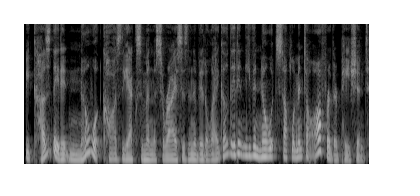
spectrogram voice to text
because they didn't know what caused the eczema and the psoriasis and the vitiligo, they didn't even know what supplement to offer their patient.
